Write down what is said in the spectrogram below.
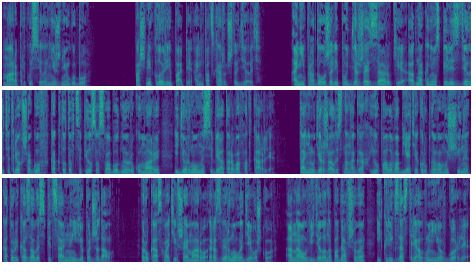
Мара прикусила нижнюю губу. «Пошли к Лори и папе, они подскажут, что делать». Они продолжили путь, держась за руки, однако не успели сделать и трех шагов, как кто-то вцепился в свободную руку Мары и дернул на себя, оторвав от Карли. Таня удержалась на ногах и упала в объятия крупного мужчины, который, казалось, специально ее поджидал. Рука, схватившая Мару, развернула девушку. Она увидела нападавшего, и крик застрял у нее в горле.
